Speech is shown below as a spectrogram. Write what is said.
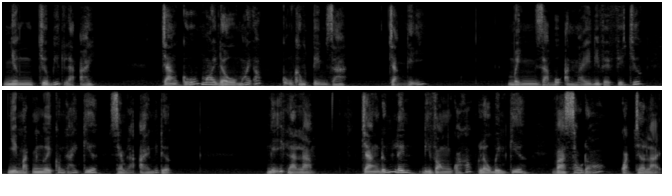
nhưng chưa biết là ai. Chàng cố moi đầu moi óc cũng không tìm ra. Chàng nghĩ. Mình giả bộ ăn mày đi về phía trước, nhìn mặt người con gái kia xem là ai mới được. Nghĩ là làm. Chàng đứng lên đi vòng qua góc lầu bên kia và sau đó quặt trở lại.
